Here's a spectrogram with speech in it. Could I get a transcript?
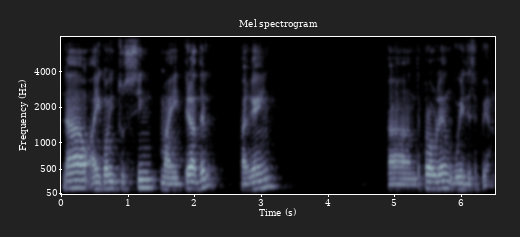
Now I'm going to sync my Gradle again and the problem will disappear.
